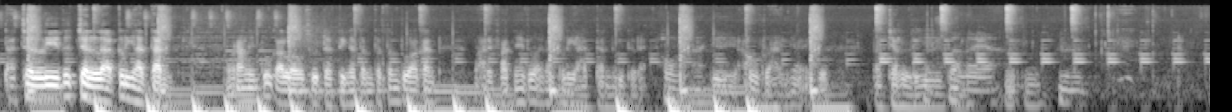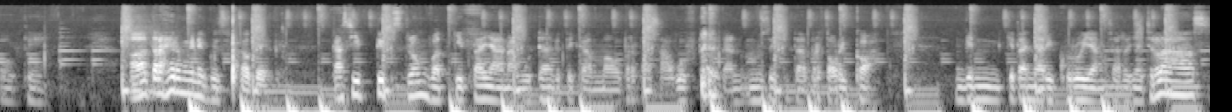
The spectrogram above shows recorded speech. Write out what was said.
tajalli itu jelas kelihatan orang itu kalau sudah tingkatan tertentu akan makrifatnya itu akan kelihatan gitu Rek. Oh, di auranya itu tajalli salah ya. Mm-mm. Hmm. Oke. Eh, terakhir mungkin ya Gus, oke kasih tips dong buat kita yang anak muda ketika mau bertasawuf gitu kan, mesti kita bertorikoh. Mungkin kita nyari guru yang seharusnya jelas,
